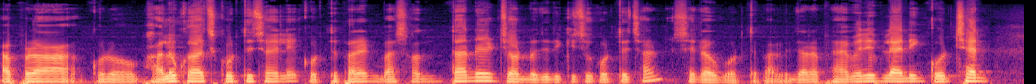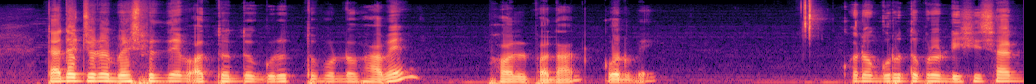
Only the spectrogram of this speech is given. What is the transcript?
আপনারা কোনো ভালো কাজ করতে চাইলে করতে পারেন বা সন্তানের জন্য যদি কিছু করতে চান, সেটাও করতে পারেন। যারা ফ্যামিলি প্ল্যানিং করছেন, তাদের জন্য বৃহস্পতিদেব অত্যন্ত গুরুত্বপূর্ণভাবে ফল প্রদান করবে। কোনো গুরুত্বপূর্ণ ডিসিশান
